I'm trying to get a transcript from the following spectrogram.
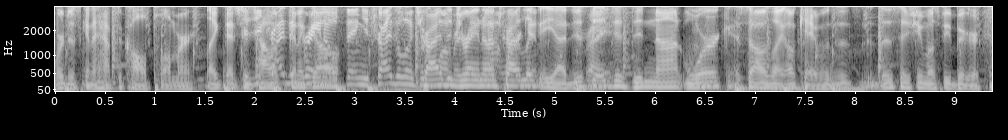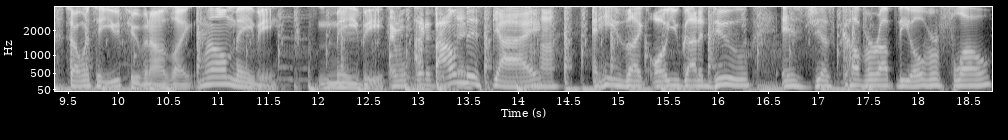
we're just gonna have to call a plumber. Like that's just how it's the gonna Drano go. thing, you tried the liquid Tried the plumber, Drano, not tried working. yeah, just Right. it just did not work. So I was like, okay, well, this, this issue must be bigger. So I went to YouTube and I was like, well, maybe, maybe. And what I found this guy. Uh-huh. And he's like, all you got to do is just cover up the overflow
